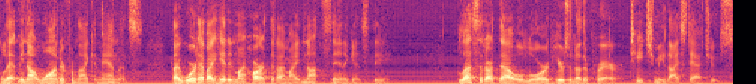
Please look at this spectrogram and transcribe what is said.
Let me not wander from thy commandments. Thy word have I hid in my heart that I might not sin against thee. Blessed art thou, O Lord. Here's another prayer Teach me thy statutes.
